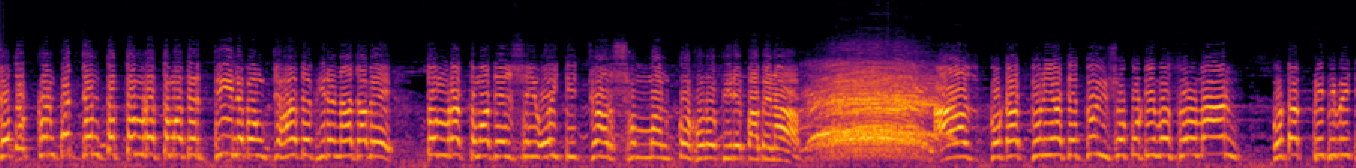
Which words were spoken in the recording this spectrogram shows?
যতক্ষণ পর্যন্ত তোমরা তোমাদের দিন এবং জাহাদে ফিরে না যাবে, তোমরা তোমাদের সেই ঐতিহ্য আর সম্মান কখনো ফিরে পাবে না। আজ গোটা দুনিয়াতে দুইশো কোটি মুসলমান, গোটা পৃথিবীতে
